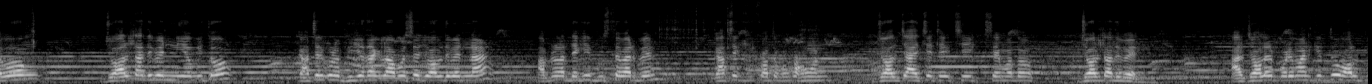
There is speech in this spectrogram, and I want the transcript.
এবং জলটা দিবেন নিয়মিত। গাছের কোনো ভিজে থাকলে অবশ্যই জল দেবেন না। আপনারা দেখেই বুঝতে পারবেন গাছে কি কত কখন জল চাইছে, ঠিক ঠিক সে মতো জলটা দেবেন। আর জলের পরিমাণ কিন্তু অল্প,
